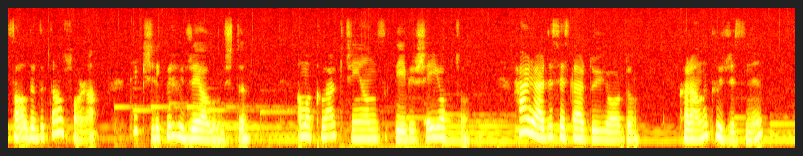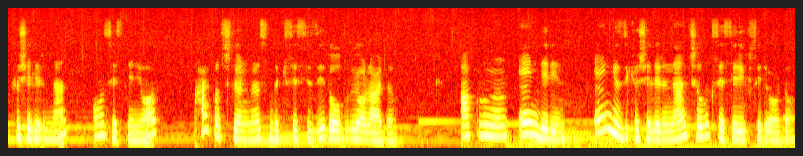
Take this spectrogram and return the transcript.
saldırdıktan sonra tek kişilik bir hücreye alınmıştı. Ama Clark için yalnızlık diye bir şey yoktu. Her yerde sesler duyuyordu. Karanlık hücresinin köşelerinden ona sesleniyor, kalp atışlarının arasındaki sessizliği dolduruyorlardı. Aklının en derin, en gizli köşelerinden çığlık sesleri yükseliyordu.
